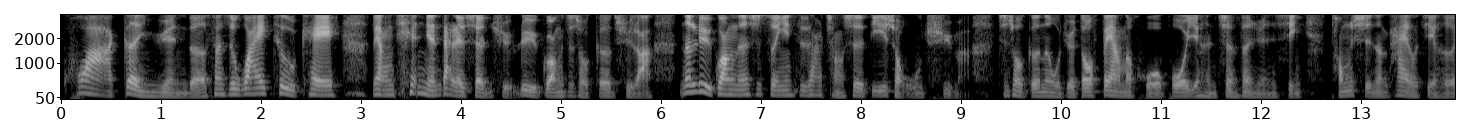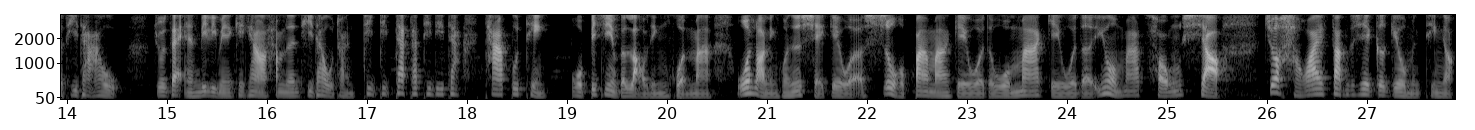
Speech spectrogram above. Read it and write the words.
跨更远的，算是 Y2K 两千年代的神曲《绿光》这首歌曲啦。那《绿光》呢，是孙燕姿她尝试的第一首舞曲嘛。这首歌呢，我觉得都非常的活泼，也很振奋人心。同时呢，它有结合踢踏舞，就在 MV 里面可以看到他们的踢踏舞团踢踢踏踏踢踢踏，踏不停。我毕竟有个老灵魂嘛，我老灵魂是谁给我的？是我爸妈给我的，我妈给我的。因为我妈从小就好爱放这些歌给我们听哦。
